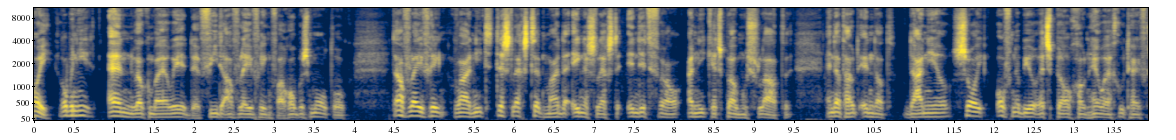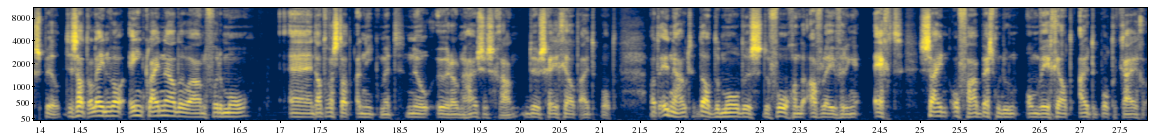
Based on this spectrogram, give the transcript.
Hoi, Robin hier en welkom bij alweer de vierde aflevering van Robin Smalltalk. De aflevering waar niet de slechtste, maar de ene slechtste in dit verhaal Aniek het spel moest verlaten. En dat houdt in dat Daniel, Soy of Nabil het spel gewoon heel erg goed heeft gespeeld. Er zat alleen wel één klein nadeel aan voor de mol. En dat was dat Aniek met 0 euro naar huis is gegaan, dus geen geld uit de pot. Wat inhoudt dat de mol dus de volgende afleveringen echt zijn of haar best moet doen om weer geld uit de pot te krijgen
